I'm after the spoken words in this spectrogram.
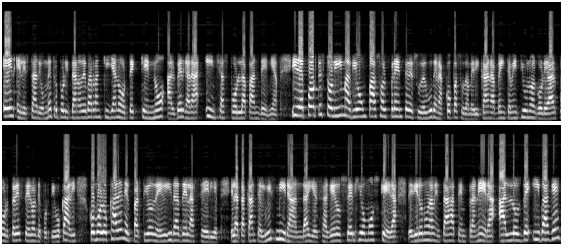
en el Estadio Metropolitano de Barranquilla Norte, que no albergará hinchas por la pandemia. Y Deportes Tolima dio un paso al frente de su debut en la Copa Sudamericana 2021 al golear por 3-0 al Deportivo Cali como local en el partido de ida de la serie. El atacante Luis Miranda y el zaguero Sergio Mosquera le dieron una ventaja tempranera a los de Ibagué.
